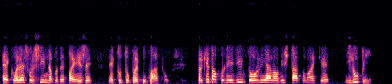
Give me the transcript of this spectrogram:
Ecco, adesso il sindaco del paese è tutto preoccupato, perché dopo nei dintorni hanno avvistato anche i lupi.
